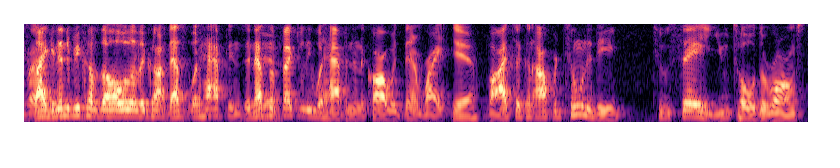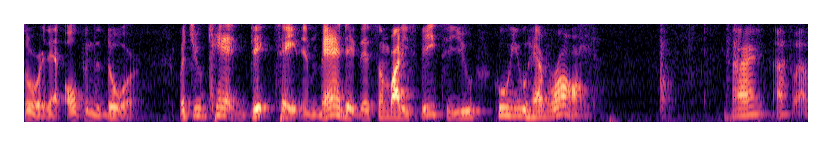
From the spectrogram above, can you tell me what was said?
Right. Like, and then it becomes a whole other car. That's what happens, and that's Yeah. effectively what happened in the car with them, right? Yeah. Vi took an opportunity to say you told the wrong story. That opened the door, but you can't dictate and mandate that somebody speak to you who you have wronged. All right. I, I,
